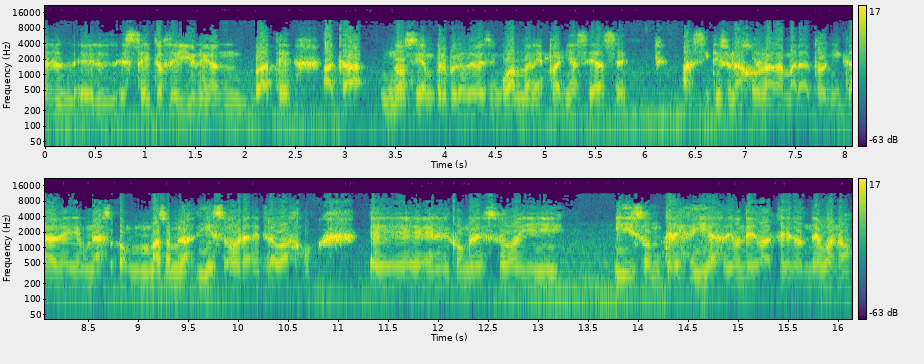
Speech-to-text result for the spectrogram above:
el, el State of the Union bate, acá no siempre, pero de vez en cuando en España se hace, así que es una jornada maratónica de unas oh, más o menos 10 horas de trabajo eh, en el Congreso y, y son tres días de un debate donde, bueno,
